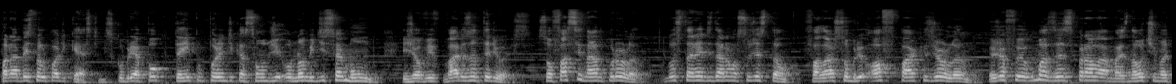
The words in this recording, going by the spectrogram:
Parabéns pelo podcast. Descobri há pouco tempo por indicação de O Nome Disso é Mundo e já ouvi vários anteriores. Sou fascinado por Orlando. Gostaria de dar uma sugestão: falar sobre off-parks de Orlando. Eu já fui algumas vezes para lá, mas na última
